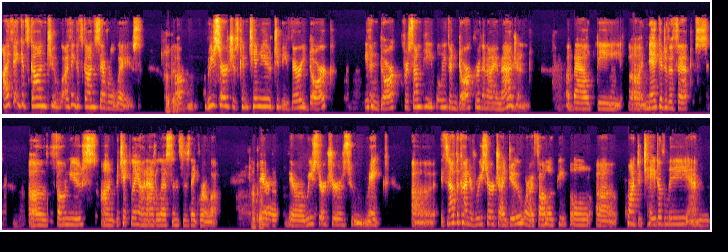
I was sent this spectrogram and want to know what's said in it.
I, think it's gone to. I think it's gone several ways. Okay. Um, research has continued to be very dark, even dark for some people, even darker than I imagined, about the uh, negative effects of phone use on, particularly on adolescents as they grow up. Okay. There, there are researchers who make uh, it's not the kind of research I do where I follow people uh, quantitatively and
